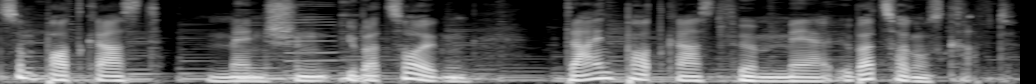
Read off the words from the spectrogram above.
zum Podcast Menschen überzeugen, dein Podcast für mehr Überzeugungskraft.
